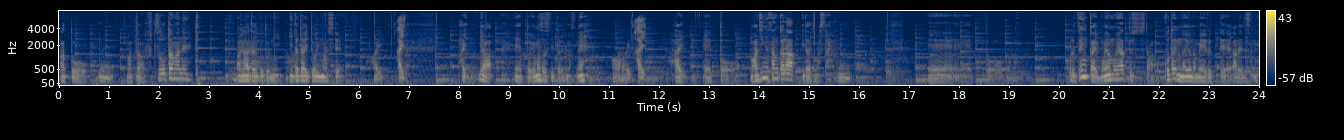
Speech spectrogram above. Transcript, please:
あと、うん。また、普通歌がね、ありがたいことにいただいておりまして、はい。はい。はい。では、えっ、と、読まさせていただきますね。はい。はい。はい。えっ、と、魔人さんからいただきました。うん。えーっと、これ前回もやもやっとした答えのないようなメールってあれですね。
